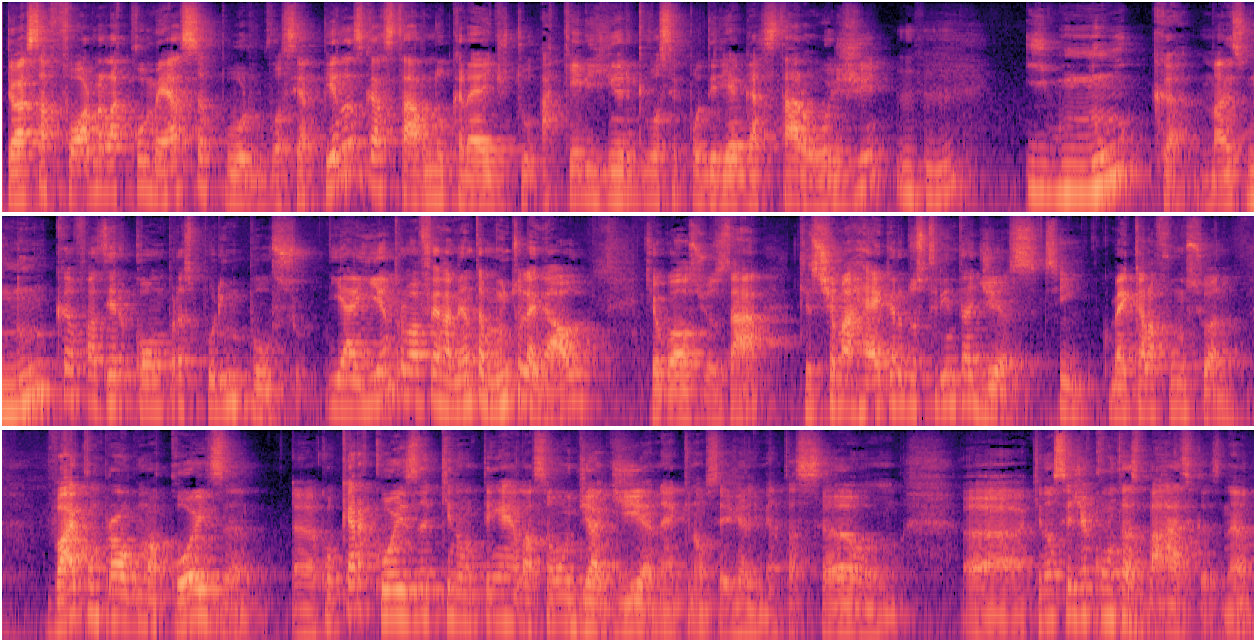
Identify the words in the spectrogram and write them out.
Então essa forma ela começa por você apenas gastar no crédito aquele dinheiro que você poderia gastar hoje e nunca, mas nunca fazer compras por impulso. E aí entra uma ferramenta muito legal que eu gosto de usar, que se chama regra dos 30 dias. Sim. Como é que ela funciona? Vai comprar alguma coisa, ah, qualquer coisa que não tenha relação ao dia a dia, né? Que não seja alimentação, ah, que não seja contas básicas, né?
